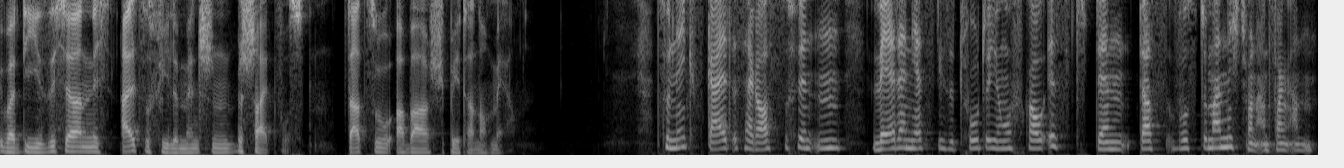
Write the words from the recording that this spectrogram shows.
über die sicher nicht allzu viele Menschen Bescheid wussten. Dazu aber später noch mehr. Zunächst galt es herauszufinden, wer denn jetzt diese tote junge Frau ist, denn das wusste man nicht von Anfang an.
